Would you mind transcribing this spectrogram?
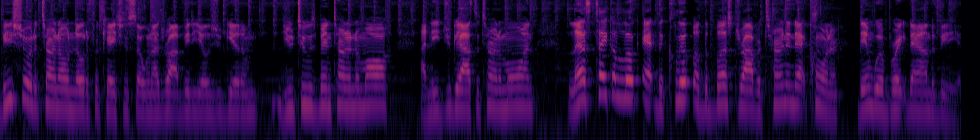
Be sure to turn on notifications so when I drop videos, you get them. YouTube's been turning them off. I need you guys to turn them on. Let's take a look at the clip of the bus driver turning that corner, then we'll break down the video.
